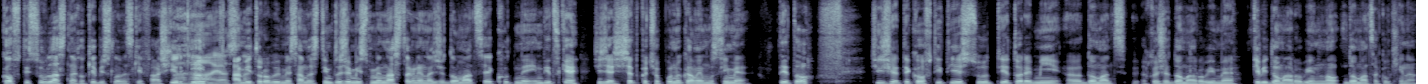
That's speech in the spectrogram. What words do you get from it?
kofty sú vlastne ako keby slovenské fašírky Aha, a my to robíme samozrejme s týmto, že my sme nastavené na že domáce, kutné, indické, čiže všetko, čo ponúkame, musíme tieto. Čiže tie kofty tiež sú tie, ktoré my doma, akože doma robíme, keby doma robím no, domáca kuchyna.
